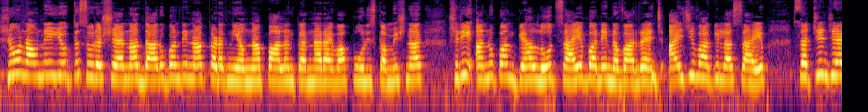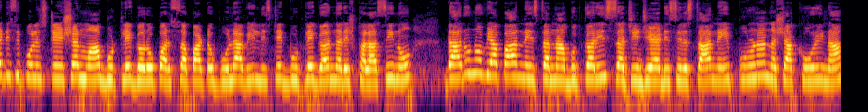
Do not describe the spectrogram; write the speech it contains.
શું નવનિયુક્ત સુરત શહેરના દારૂબંધીના કડક નિયમના પાલન કરનારા એવા પોલીસ કમિશનર શ્રી અનુપમ ગેહલોત સાહેબ અને નવા રેન્જ આઈજી વાઘેલા સાહેબ સચિન જેઆઈડીસી પોલીસ સ્ટેશનમાં બુટલેગરો પર સપાટો બોલાવી લિસ્ટેડ બુટલેગર નરેશ ખલાસીનો દારૂનો વ્યાપાર નેસ્તા નાબૂદ કરી સચિન જેઆઈડીસી વિસ્તારને પૂર્ણ નશાખોરીના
